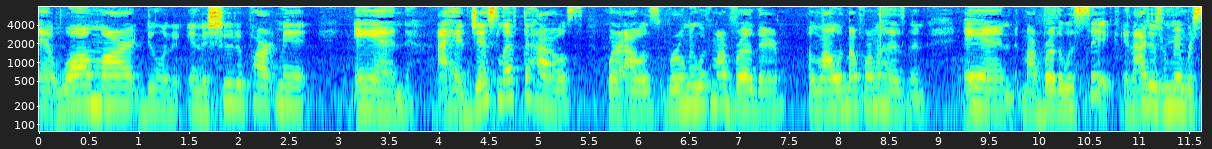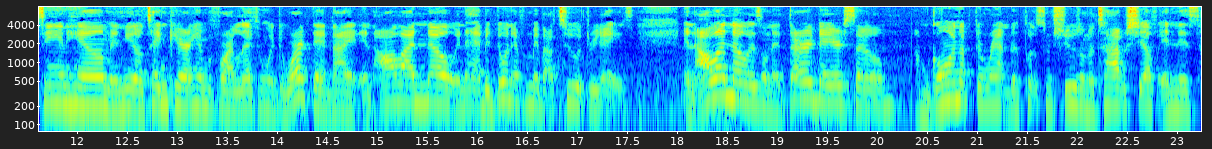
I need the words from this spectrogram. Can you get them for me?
at Walmart doing it in the shoe department, and I had just left the house where I was rooming with my brother along with my former husband. And my brother was sick, and I just remember seeing him and you know taking care of him before I left and went to work that night. And all I know, and I had been doing that for me about two or three days and all I know is on that third day or so, I'm going up the ramp to put some shoes on the top shelf, and this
